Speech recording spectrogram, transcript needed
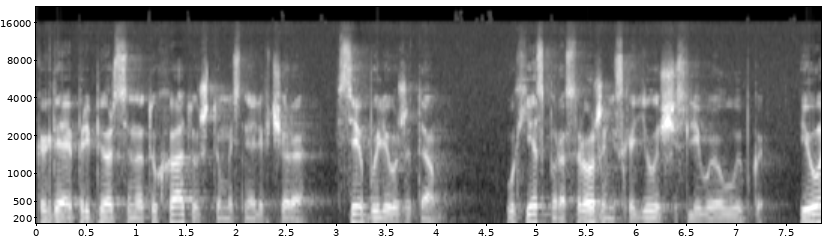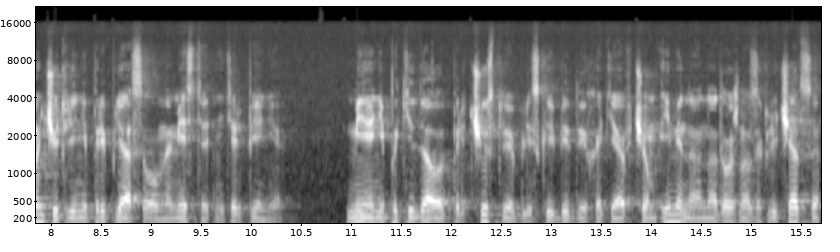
Когда я приперся на ту хату, что мы сняли вчера, все были уже там. У Хеспора с рожи не сходила счастливая улыбка, и он чуть ли не приплясывал на месте от нетерпения. Меня не покидало предчувствие близкой беды, хотя в чем именно она должна заключаться,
